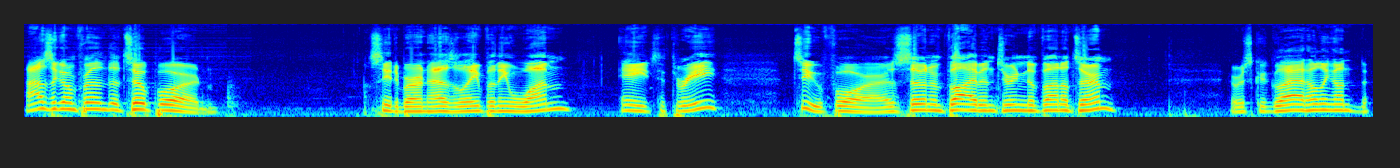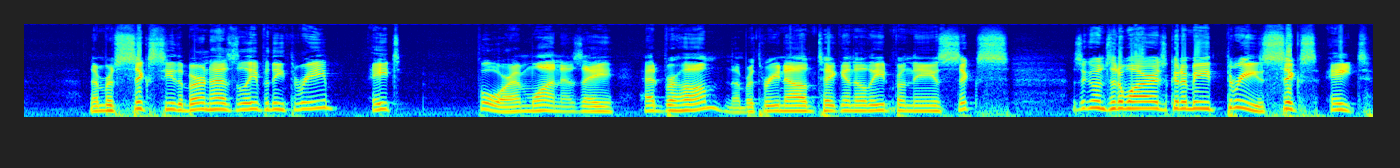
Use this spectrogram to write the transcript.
As they go in front of the top board, see the burn has a lead from the 1, 8, 3, 2, 4, 7, and 5 entering the final turn. Ariska Glad holding on number 60. The burn has the lead from the 3, 8, 4, and 1 as they head for home. Number 3 now taking the lead from the 6. As it goes to the wire, it's going to be 3, 6, 8.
